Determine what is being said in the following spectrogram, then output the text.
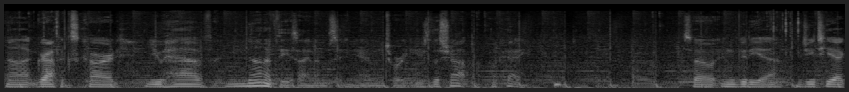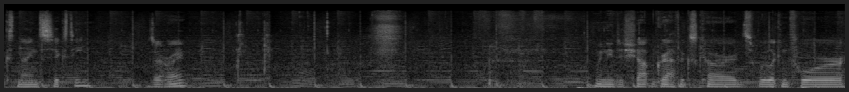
Uh, graphics card. You have none of these items in your inventory. Use the shop. Okay. So, NVIDIA GTX 960. Is that right? We need to shop graphics cards. We're looking for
